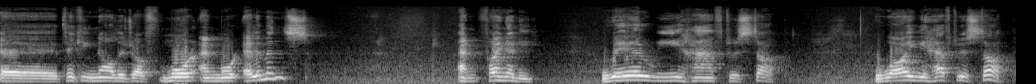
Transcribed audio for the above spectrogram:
uh, taking knowledge of more and more elements. And finally, where we have to stop. Why we have to stop.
